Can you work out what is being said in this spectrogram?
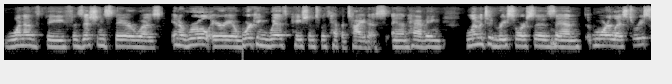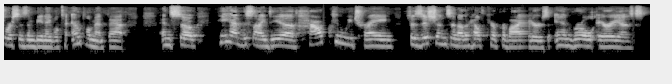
One of the physicians there was in a rural area working with patients with hepatitis and having limited resources and more or less resources and being able to implement that. And so he had this idea of how can we train physicians and other healthcare providers in rural areas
